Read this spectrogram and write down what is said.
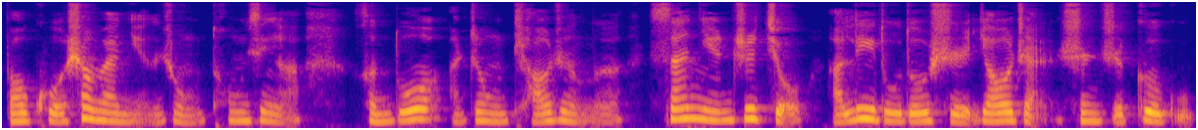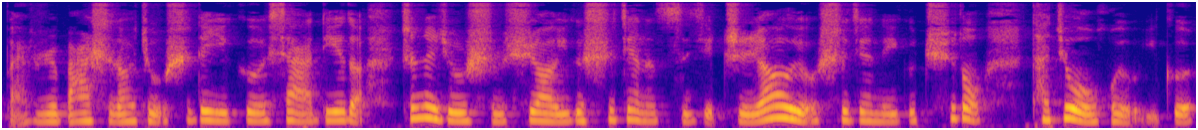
包括上半年的这种通信啊，很多啊这种调整了三年之久啊，力度都是腰斩，甚至个股百分之八十到九十的一个下跌的，真的就是需要一个事件的刺激，只要有事件的一个驱动，它就会有一个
